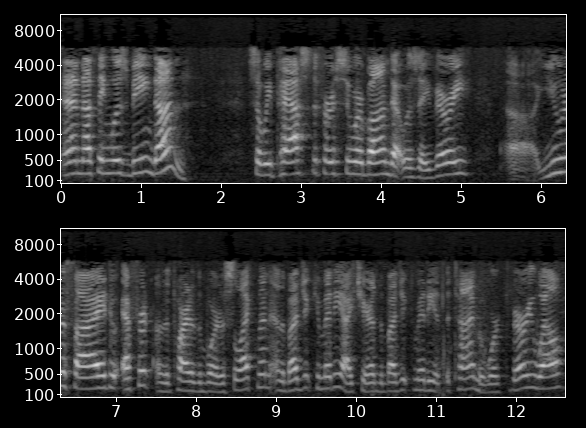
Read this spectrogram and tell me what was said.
and nothing was being done. So we passed the first sewer bond. That was a very uh, unified effort on the part of the Board of Selectmen and the Budget Committee. I chaired the Budget Committee at the time. It worked very well.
